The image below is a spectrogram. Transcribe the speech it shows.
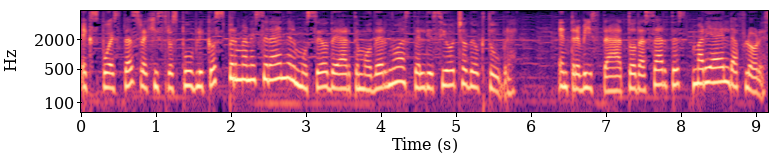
Expuestas Registros Públicos permanecerá en el Museo de Arte Moderno hasta el 18 de octubre. Entrevista a Todas Artes, María Elda Flores.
